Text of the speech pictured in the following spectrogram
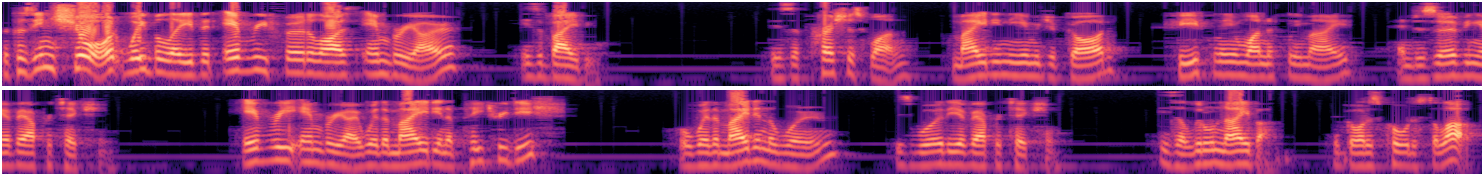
Because in short, we believe that every fertilized embryo is a baby. It is a precious one, made in the image of God, fearfully and wonderfully made, and deserving of our protection. Every embryo, whether made in a petri dish or whether made in the womb, is worthy of our protection is a little neighbour that God has called us to love.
